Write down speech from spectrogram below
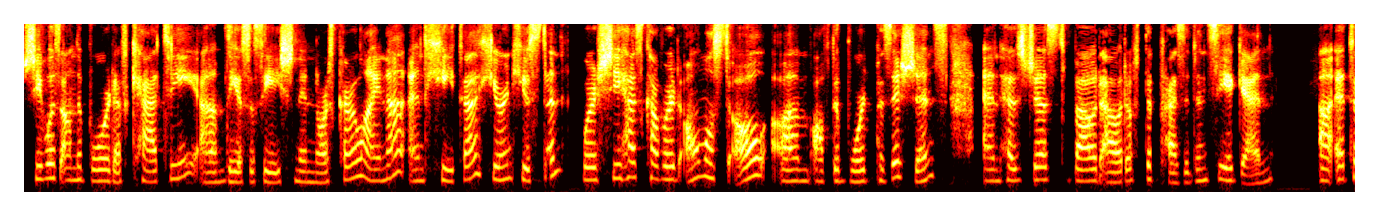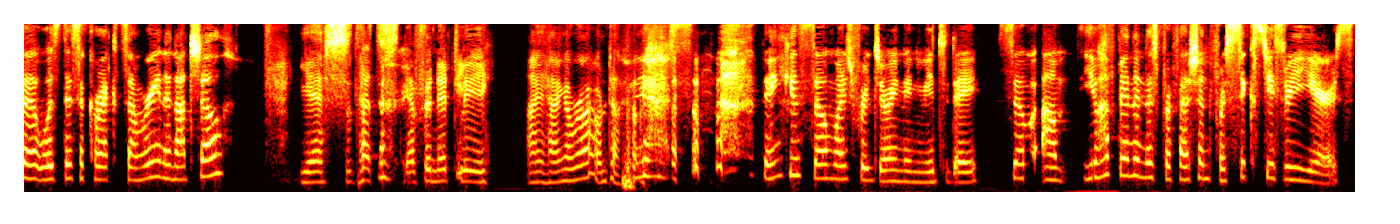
She was on the board of CATI, um, the association in North Carolina, and HITA here in Houston, where she has covered almost all um, of the board positions and has just bowed out of the presidency again. Uh, Etta, was this a correct summary in a nutshell? Yes, that's definitely. I hang around. yes. Thank you so much for joining me today. So, um, you have been in this profession for 63 years.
